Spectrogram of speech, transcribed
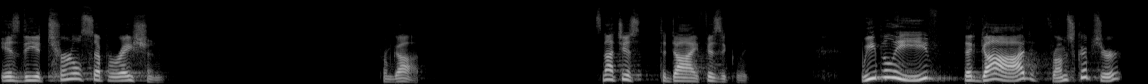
is the eternal separation from God. It's not just to die physically. We believe that God, from Scripture,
